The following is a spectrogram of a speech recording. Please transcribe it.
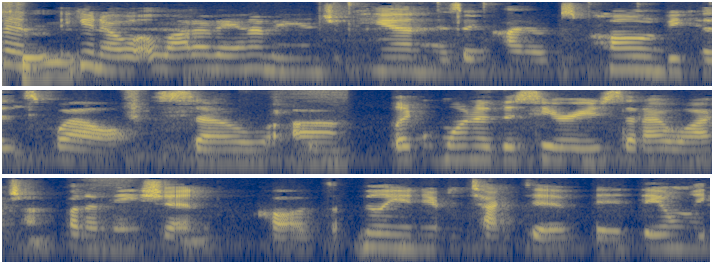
that and you know, a lot of anime in Japan has been kind of postponed because, well, so um, like one of the series that I watch on Funimation called Millionaire Detective, it, they only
